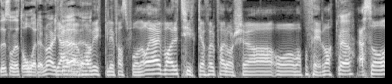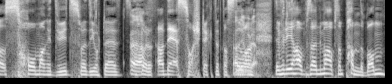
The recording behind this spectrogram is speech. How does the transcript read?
det i sånn et år eller noe, det Jeg, må virkelig passe på det. Og jeg var i Tyrkia for et par år siden og var på ferie. da. Ja. Jeg så så mange dudes som hadde gjort det. Ja. Ja, det er så stygt. dette, Altså. Ja, det Det det. Er fordi de, på seg, de må ha på sånn pannebånd,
